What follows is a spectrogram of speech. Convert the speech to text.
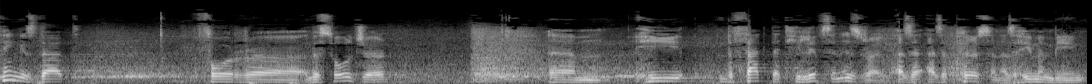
thing is that for uh, the soldier um, he the fact that he lives in Israel as a, as a person, as a human being,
